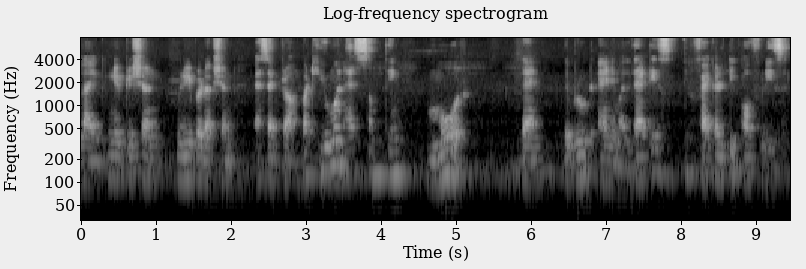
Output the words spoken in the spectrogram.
like nutrition, reproduction, etc. But human has something more than the brute animal. That is the faculty of reason.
